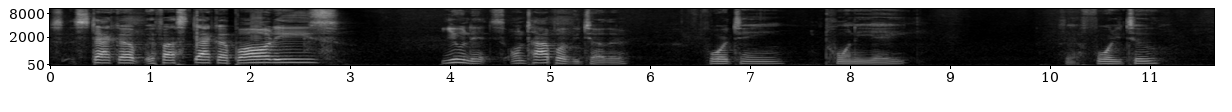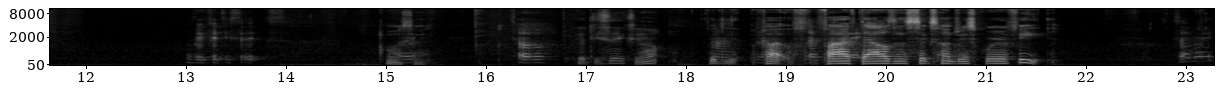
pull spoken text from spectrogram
S- Stack up. If I stack up all these units on top of each other, 14, 28, is that 42? It'll be fifty six Let's see. total. 56, yeah. 50, no, fi- that's not 5,600 square feet. Is that right?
